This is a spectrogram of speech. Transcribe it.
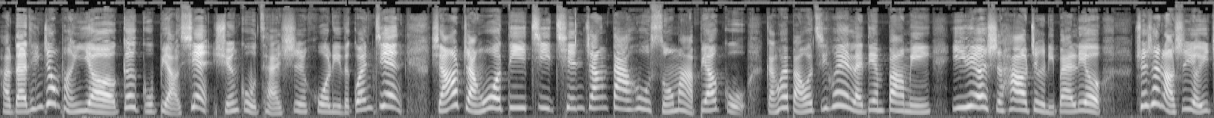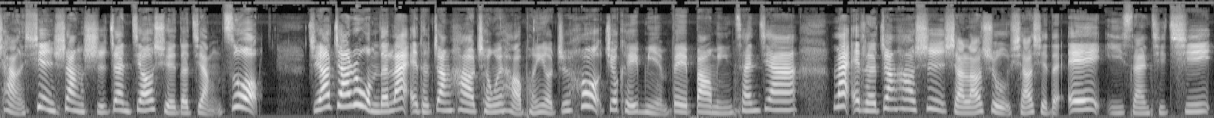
好的，听众朋友，个股表现选股才是获利的关键。想要掌握第一季千张大户索马标股，赶快把握机会来电报名。一月二十号这个礼拜六，春生老师有一场线上实战教学的讲座。只要加入我们的 Line 账号，成为好朋友之后，就可以免费报名参加。Line 账号是小老鼠小写的 A 一三七七，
